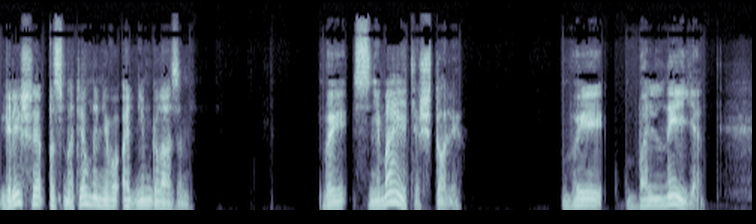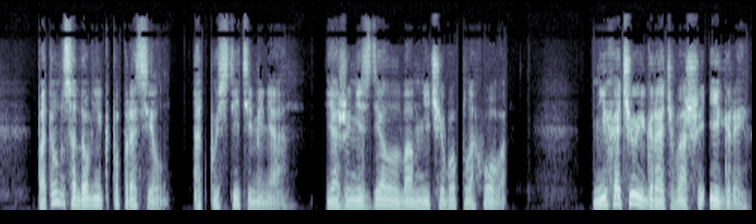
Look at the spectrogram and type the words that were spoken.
Гриша посмотрел на него одним глазом. — Вы снимаете, что ли? — Вы больные. Потом садовник попросил. Отпустите меня. Я же не сделал вам ничего плохого. Не хочу играть в ваши игры.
